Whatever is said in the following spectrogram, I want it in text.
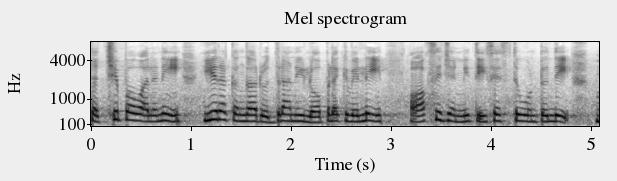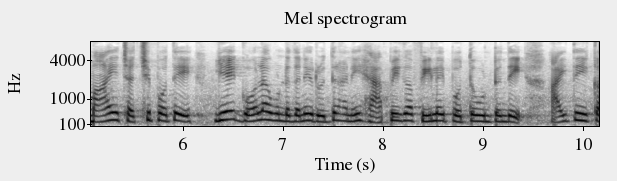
చచ్చిపోవాలని ఈ రకంగా రుద్రాని లోపలికి వెళ్ళి ఆక్సిజన్ని తీసేస్తూ ఉంటుంది. మాయ చచ్చిపోతే ఏ గోళ ఉండదని రుద్రాని హ్యాపీగా ఫీల్ అయిపోతూ ఉంటుంది. అయితే ఇక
